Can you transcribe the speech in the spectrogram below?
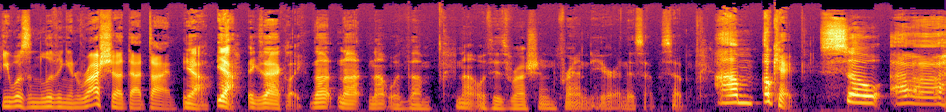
he wasn't living in Russia at that time. Yeah, yeah, exactly. Not not not with um not with his Russian friend here in this episode. Um, okay, so uh,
